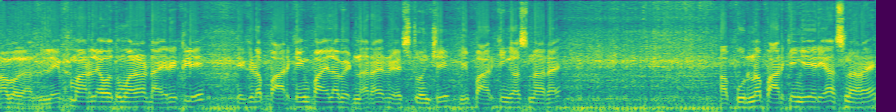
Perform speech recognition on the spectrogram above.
हा बघा लेफ्ट मारल्यावर तुम्हाला डायरेक्टली इकडं पार्किंग पाहायला भेटणार आहे. रेस्टोरंटची ही पार्किंग असणार आहे. हा पूर्ण पार्किंग एरिया असणार आहे.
